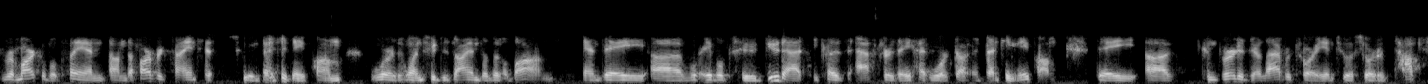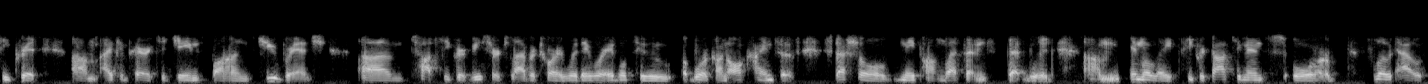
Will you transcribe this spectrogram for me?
remarkable plan. Um, the Harvard scientists who invented napalm were the ones who designed the little bombs. And they uh, were able to do that because after they had worked on inventing napalm, they uh, converted their laboratory into a sort of top secret, um, I compare it to James Bond's Q branch, um, top secret research laboratory where they were able to work on all kinds of special napalm weapons that would um, immolate secret documents or float out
